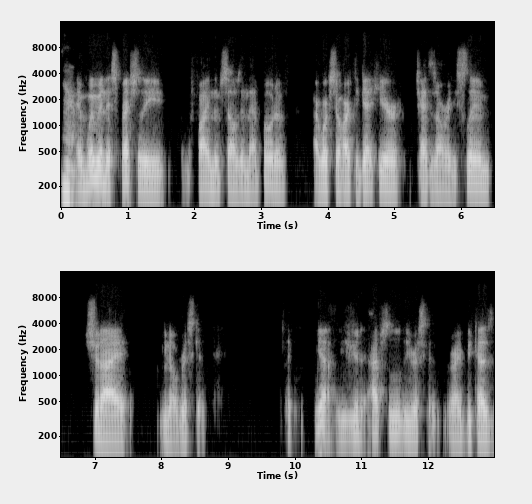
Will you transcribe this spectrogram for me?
Yeah. And women, especially, find themselves in that boat of, I worked so hard to get here, chances are already slim. Should I, you know, risk it? Like, yeah, you should absolutely risk it, right? Because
